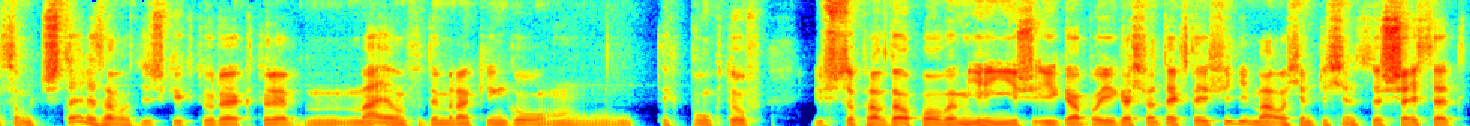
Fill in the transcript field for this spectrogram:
są cztery zawodniczki, które, które mają w tym rankingu tych punktów już co prawda o połowę mniej niż Iga, bo Iga Świątek w tej chwili ma 8600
